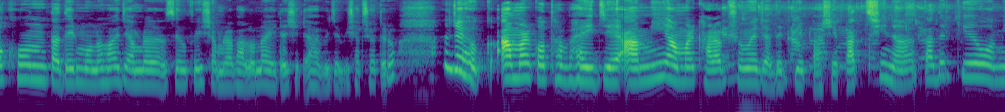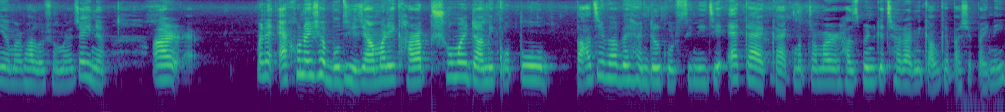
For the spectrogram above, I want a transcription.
তখন তাদের মনে হয় যে আমরা সেলফিশ আমরা ভালো না, এটা সেটা হবে যে বিশাল সতেরো। যাই হোক, আমার কথা ভাই যে আমি আমার খারাপ সময় যাদেরকে পাশে পাচ্ছি না, তাদেরকেও আমি আমার ভালো সময় চাই না। আর মানে এখন এসে বুঝি যে আমার এই খারাপ সময়টা আমি কত বাজেভাবে হ্যান্ডেল করছি, নিজে একা একা, একমাত্র আমার হাজব্যান্ডকে ছাড়া আমি কাউকে পাশে পাই পাইনি।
